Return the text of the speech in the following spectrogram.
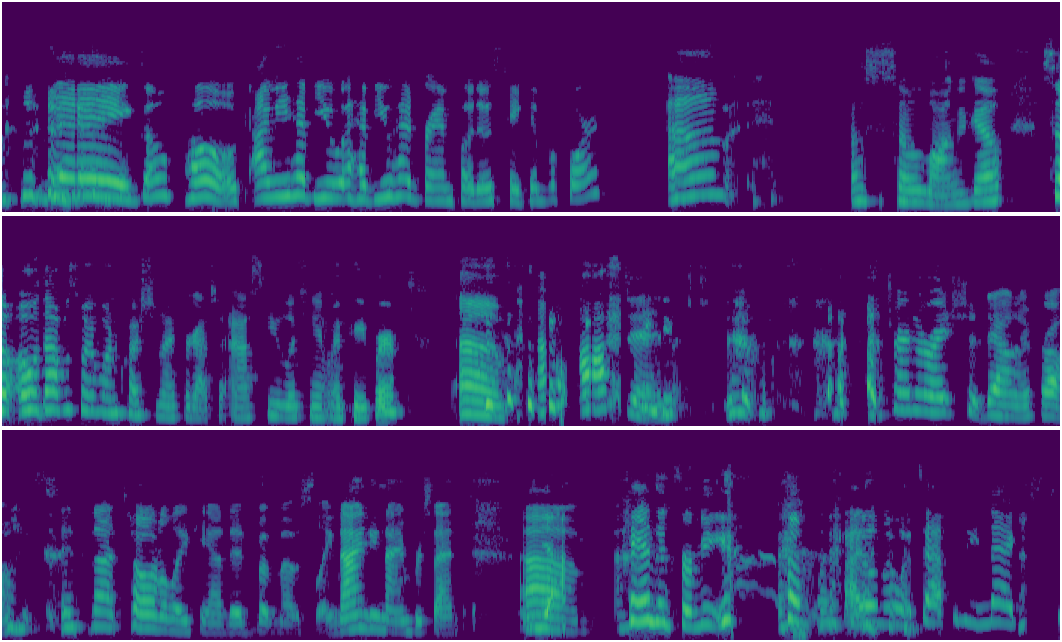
Yay, go poke. I mean, have you have you had brand photos taken before? Um, oh, so long ago. So, oh, that was my one question I forgot to ask you. Looking at my paper, um, how often? I try to write shit down. I promise. It's not totally candid, but mostly ninety nine percent. Yeah. Um, Handed for me. Like, I don't know what's happening next.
